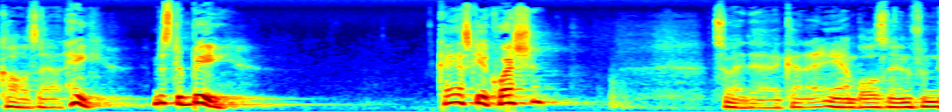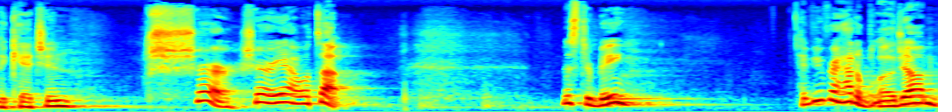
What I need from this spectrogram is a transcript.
calls out, Hey, Mr. B, can I ask you a question? So my dad kind of ambles in from the kitchen. Sure, sure, yeah, what's up? Mr. B, have you ever had a blowjob?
